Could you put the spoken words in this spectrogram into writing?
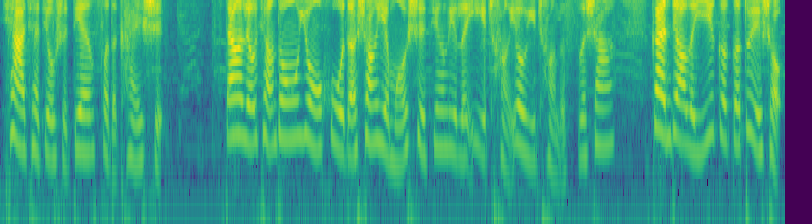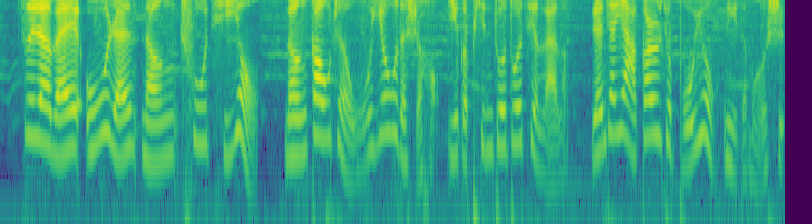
恰恰就是颠覆的开始。当刘强东用户的商业模式经历了一场又一场的厮杀，干掉了一个个对手，自认为无人能出其右，能高枕无忧的时候，一个拼多多进来了，人家压根儿就不用你的模式。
